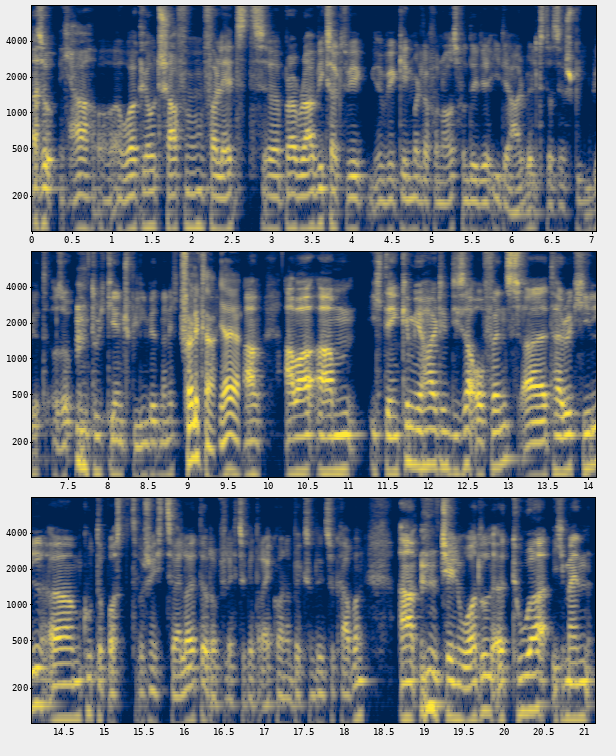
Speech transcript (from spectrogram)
also ja, Workload schaffen, verletzt, äh, bla bla. Wie gesagt, wir, wir gehen mal davon aus, von der Idealwelt, dass er spielen wird. Also durchgehend spielen wird, meine ich. Völlig klar, ja, ja. Ähm, aber ähm, ich denke mir halt in dieser Offense, äh, Tyreek Hill, ähm, gut, da passt wahrscheinlich zwei Leute oder vielleicht sogar drei Cornerbacks, um den zu covern. Ähm, Jalen Waddle, äh, Tour, ich meine,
